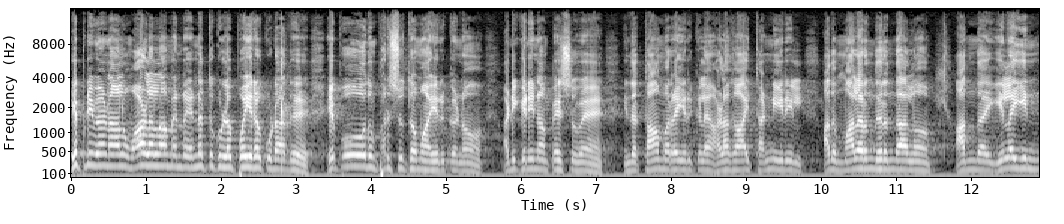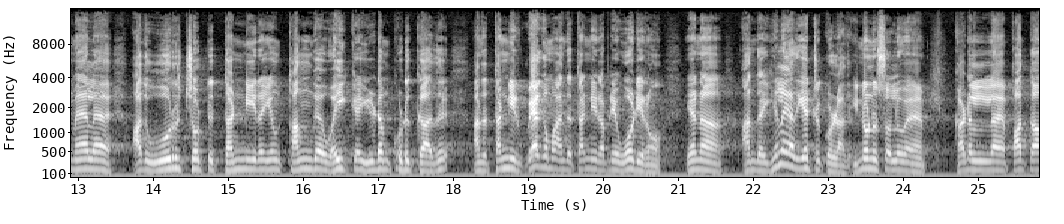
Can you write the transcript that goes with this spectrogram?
எப்படி வேணாலும் வாழலாம் என்ற எண்ணத்துக்குள்ளே போயிடக்கூடாது. எப்போதும் பரிசுத்தமாக இருக்கணும். அடிக்கடி நான் பேசுவேன் இந்த தாமரை இருக்கல அழகாய் தண்ணீரில் அது மலர்ந்து இருந்தாலும் அந்த இலையின் மேலே அது ஒரு சொட்டு தண்ணீரையும் தங்க வைக்க இடம் கொடுக்காது. அந்த தண்ணீர் வேகமாக அந்த தண்ணீர் அப்படியே ஓடிரும். ஏன்னா அந்த இலை அதை ஏற்றுக்கொள்ளாது. இன்னொன்று சொல்லுவேன். கடலில் பார்த்தா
